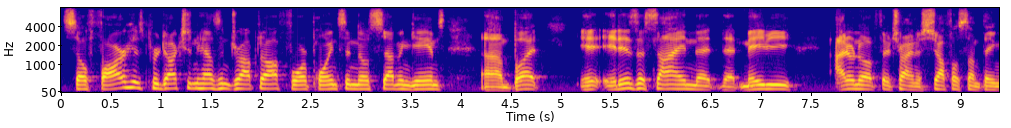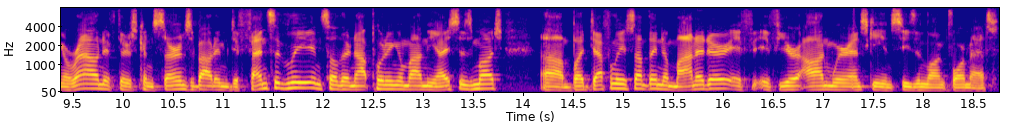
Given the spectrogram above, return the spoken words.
So far, his production hasn't dropped off, four points in those seven games, um, but it, it is a sign that that maybe I don't know if they're trying to shuffle something around, if there's concerns about him defensively, and so they're not putting him on the ice as much. Um, but definitely something to monitor if if you're on Werenski in season long formats.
